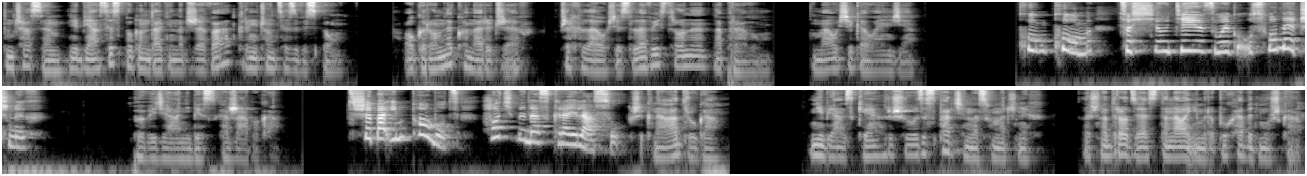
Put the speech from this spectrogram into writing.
Tymczasem niebiańscy spoglądali na drzewa graniczące z wyspą. Ogromne konary drzew przechylały się z lewej strony na prawą. Umały się gałęzie. Kum, kum, coś się dzieje złego u słonecznych. Powiedziała niebieska żabka. Trzeba im pomóc. Chodźmy na skraj lasu. Krzyknęła druga. Niebiańskie ruszyły ze wsparciem dla słonecznych, lecz na drodze stanęła im ropucha wydmuszka.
